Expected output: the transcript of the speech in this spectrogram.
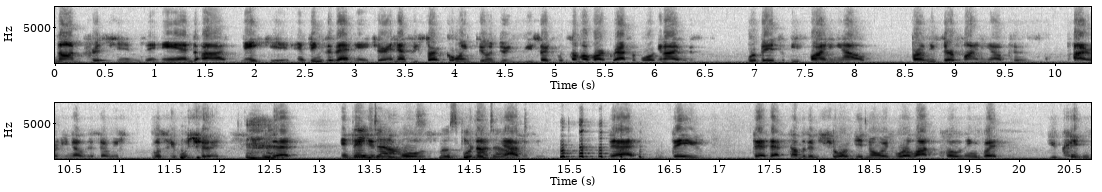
non-Christians and uh, naked and things of that nature. And as we start going through and doing research with some of our graphic organizers, we're basically finding out, or at least they're finding out, because I already know this, at least most people should, is that indigenous peoples Most were people not don't. savages. that they that, that some of them sure didn't always wear a lot of clothing, but you couldn't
